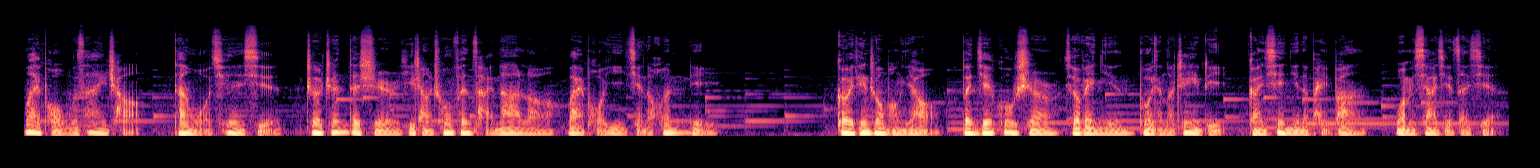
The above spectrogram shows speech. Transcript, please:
外婆不在场，但我确信，这真的是一场充分采纳了外婆意见的婚礼。各位听众朋友，本节故事就为您播讲到这里。感谢您的陪伴，我们下节再见。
